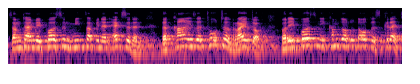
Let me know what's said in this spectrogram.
Sometimes a person meets up in an accident. The car is a total write-off, but a person he comes out without a scratch.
